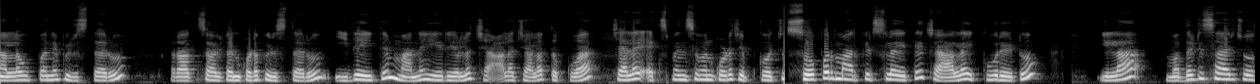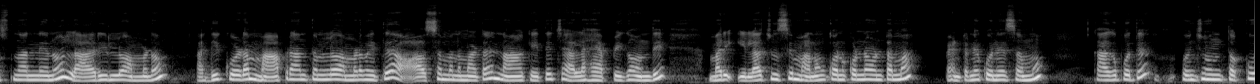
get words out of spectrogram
నల్ల ఉప్పు అనే పిలుస్తారు. రాక్ సాల్ట్ అని కూడా పిలుస్తారు. ఇది అయితే మన ఏరియాలో చాలా చాలా తక్కువ. చాలా ఎక్స్పెన్సివ్ అని కూడా చెప్పుకోవచ్చు. సూపర్ మార్కెట్స్లో అయితే చాలా ఎక్కువ రేటు. ఇలా మొదటిసారి చూస్తున్నాను నేను లారీల్లో అమ్మడం. అది కూడా మా ప్రాంతంలో అమ్మడం అయితే అవసరం అనమాట నాకైతే చాలా హ్యాపీగా ఉంది. మరి ఇలా చూసి మనం కొనకుండా ఉంటామా? వెంటనే కొనేసాము. కాకపోతే కొంచెం తక్కువ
